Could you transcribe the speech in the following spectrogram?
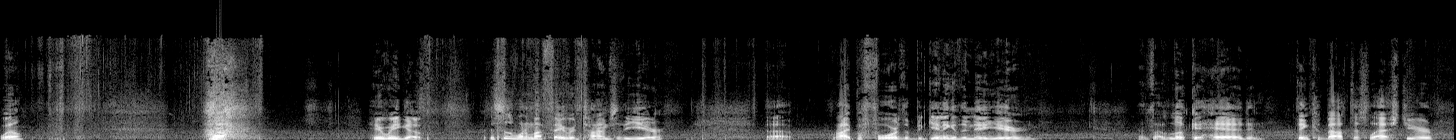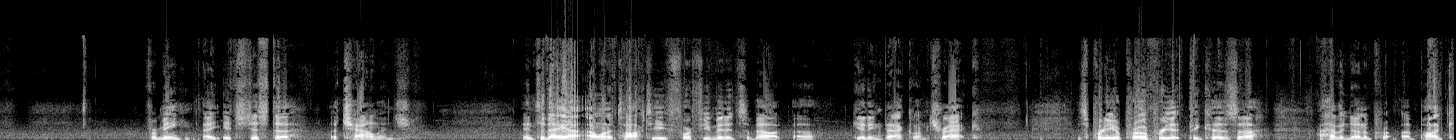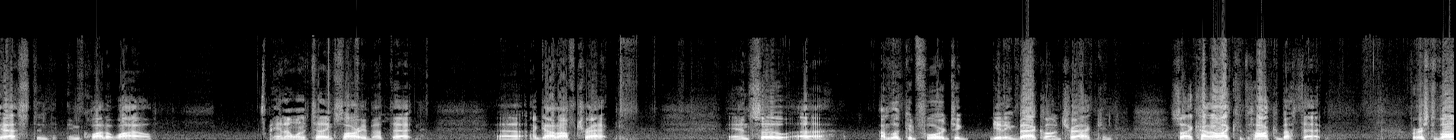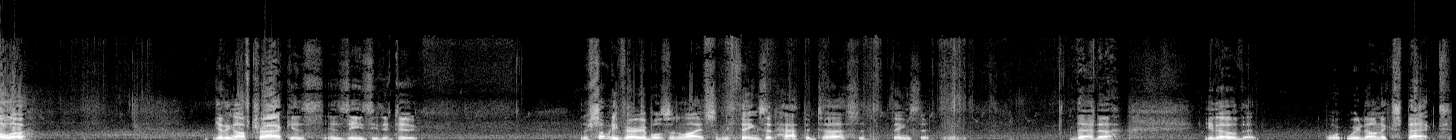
Well, here we go. This is one of my favorite times of the year. Uh, right before the beginning of the new year, as I look ahead and think about this last year, for me, it's just a, a challenge. And today I, I, want to talk to you for a few minutes about uh, getting back on track. It's pretty appropriate because uh, I haven't done a, a podcast in, in quite a while. And I want to tell you, I'm sorry about that. Uh, I got off track. And so uh, I'm looking forward to getting back on track. And so I kind of like to talk about that. First of all, uh, getting off track is, is easy to do. There's so many variables in life, so many things that happen to us, and things that that uh, you know that we don't expect,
